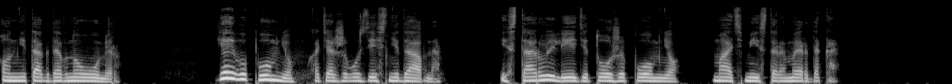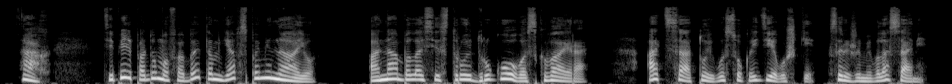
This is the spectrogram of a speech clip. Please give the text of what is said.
Он не так давно умер. Я его помню, хотя живу здесь недавно. И старую леди тоже помню, мать мистера Мердока. Ах, теперь, подумав об этом, я вспоминаю. Она была сестрой другого Сквайра, отца той высокой девушки с рыжими волосами.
